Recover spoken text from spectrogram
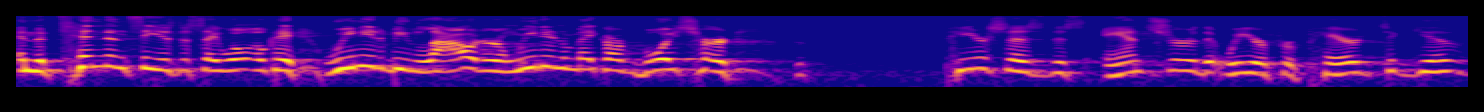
And the tendency is to say, well, okay, we need to be louder and we need to make our voice heard. But Peter says this answer that we are prepared to give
